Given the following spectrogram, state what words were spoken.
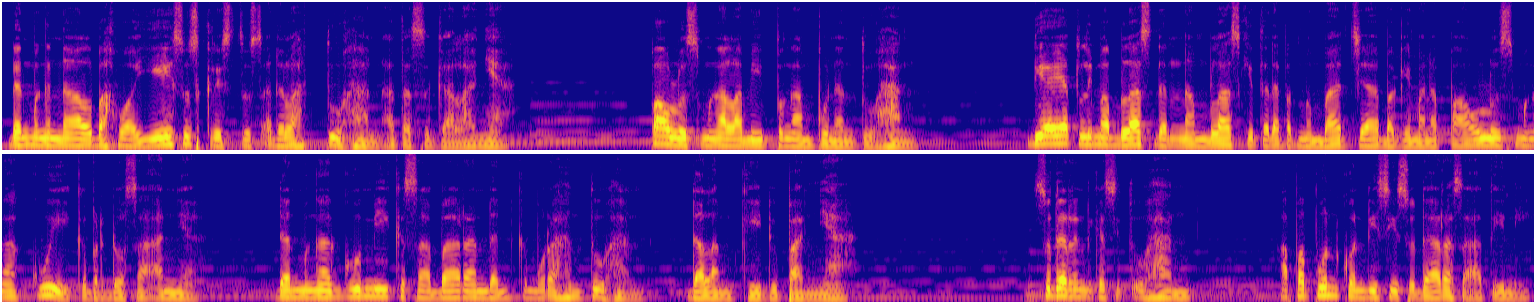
dan mengenal bahwa Yesus Kristus adalah Tuhan atas segalanya. Paulus mengalami pengampunan Tuhan di ayat 15 dan 16 kita dapat membaca bagaimana Paulus mengakui keberdosaannya dan mengagumi kesabaran dan kemurahan Tuhan dalam kehidupannya. Saudara yang dikasih Tuhan, apa pun kondisi saudara saat ini,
